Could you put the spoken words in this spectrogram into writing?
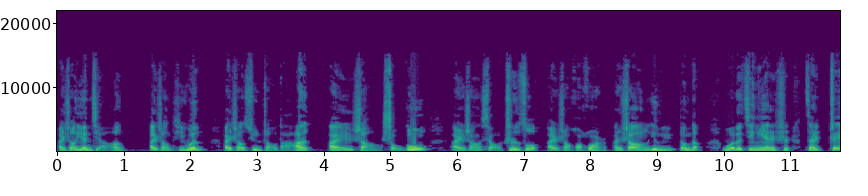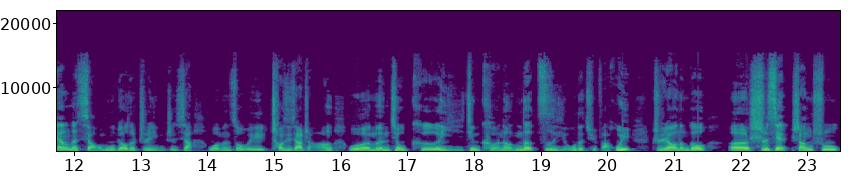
爱上演讲，爱上提问，爱上寻找答案，爱上手工，爱上小制作，爱上画画，爱上英语等等。我的经验是在这样的小目标的指引之下，我们作为超级家长，我们就可以尽可能的自由的去发挥。只要能够呃实现上述，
